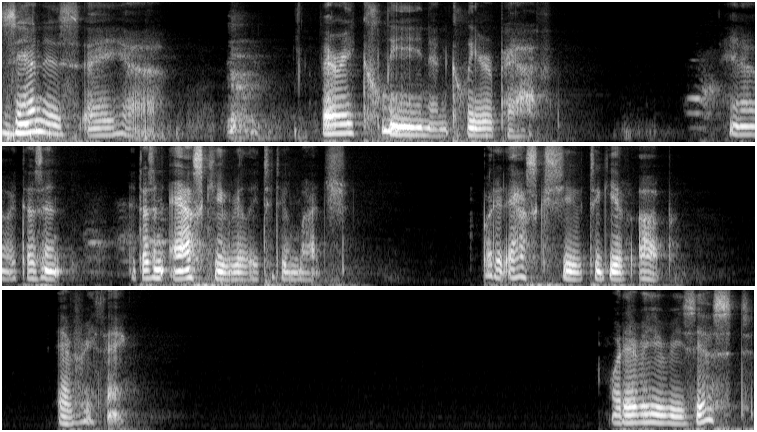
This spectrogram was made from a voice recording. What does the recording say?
Zen is a uh, very clean and clear path. You know, it doesn't it doesn't ask you really to do much, but it asks you to give up everything. Whatever you resist,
